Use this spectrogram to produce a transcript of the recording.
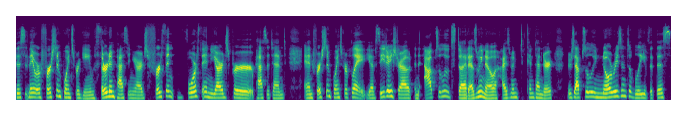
this they were first in points per game, third in passing yards, fourth in fourth in yards per pass attempt, and first in points per play. You have CJ Stroud, an absolute stud, as we know, Heisman contender. There's absolutely no reason to believe that this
